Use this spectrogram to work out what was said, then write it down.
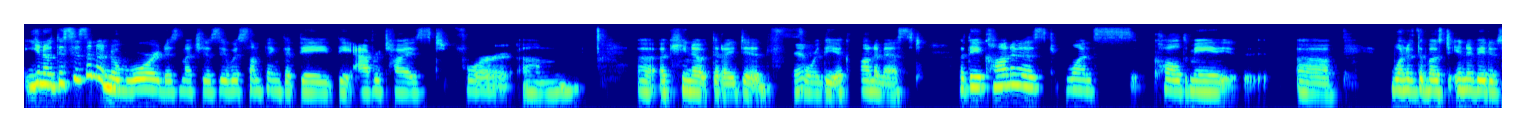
you know, this isn't an award as much as it was something that they they advertised for um, a, a keynote that I did yeah. for The Economist. But The Economist once called me uh, one of the most innovative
